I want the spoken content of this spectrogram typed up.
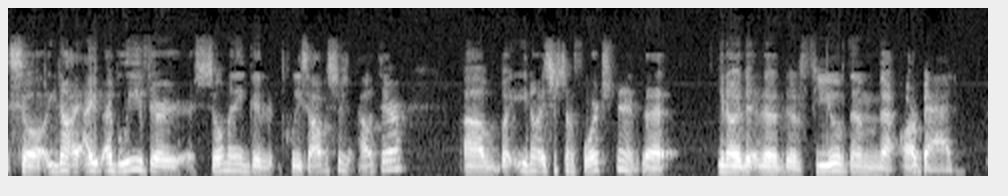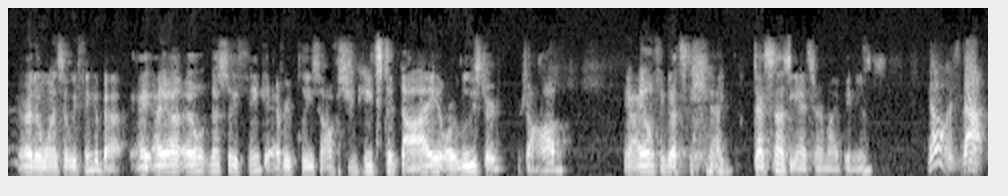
So you know I, I believe there are so many good police officers out there. Uh, but you know it's just unfortunate that you know the, the the few of them that are bad are the ones that we think about I, I, I don't necessarily think every police officer needs to die or lose their job you know, I don't think that's the I, that's not the answer in my opinion No, it's not.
